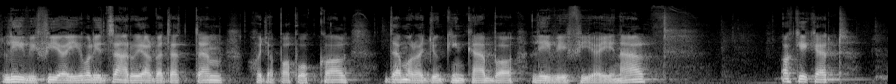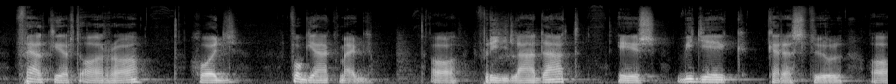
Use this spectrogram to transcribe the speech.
Lévi fiaival, itt zárójelbe tettem, hogy a papokkal, de maradjunk inkább a Lévi fiainál, akiket felkért arra, hogy fogják meg a frigyládát, és vigyék keresztül a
